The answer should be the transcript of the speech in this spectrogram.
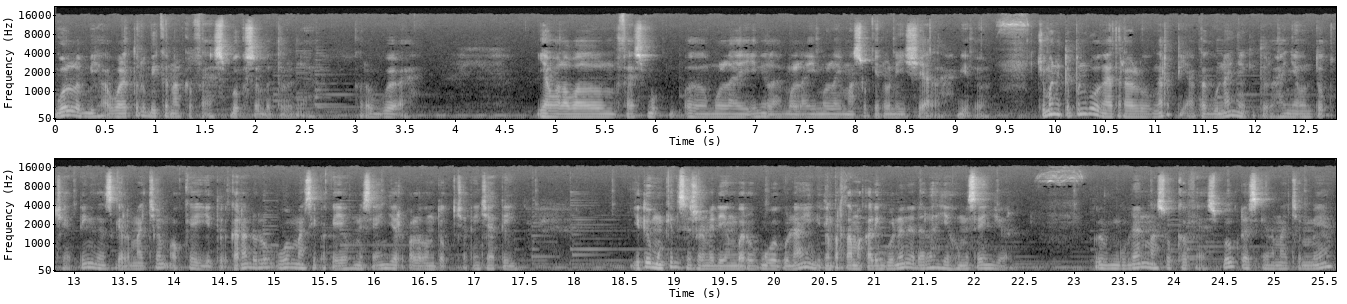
gue lebih awal itu lebih kenal ke Facebook sebetulnya kalau gue ya awal-awal Facebook uh, mulai inilah mulai mulai masuk Indonesia lah gitu. Cuman itu pun gue nggak terlalu ngerti apa gunanya gitu hanya untuk chatting dan segala macam oke okay, gitu. Karena dulu gue masih pakai Yahoo Messenger kalau untuk chatting-chatting. Itu mungkin sosial media yang baru gue gunain gitu. Yang pertama kali gunain adalah Yahoo Messenger. Kemudian masuk ke Facebook dan segala macamnya.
